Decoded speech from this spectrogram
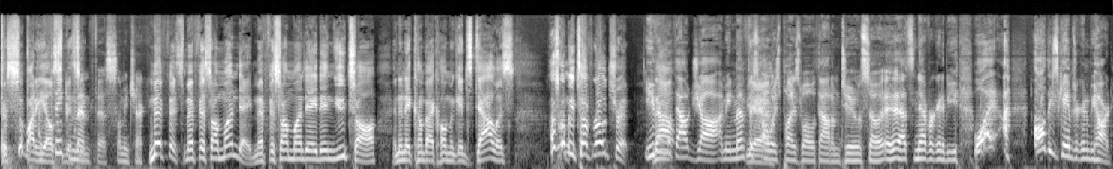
There's somebody I else think missing. Memphis. Let me check. Memphis, Memphis on Monday. Memphis on Monday, then Utah, and then they come back home against Dallas. That's going to be a tough road trip. Even Now- without Ja, I mean, Memphis Yeah. always plays well without him too. So uh, that's never going to be. Well, I- all these games are going to be hard.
